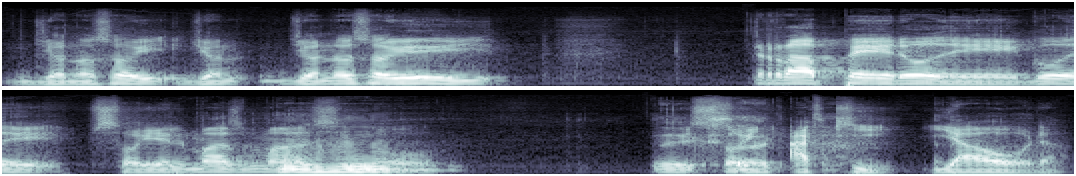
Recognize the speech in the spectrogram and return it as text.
yo, no soy, yo, yo no soy rapero de ego de soy el más más, sino soy aquí y ahora.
